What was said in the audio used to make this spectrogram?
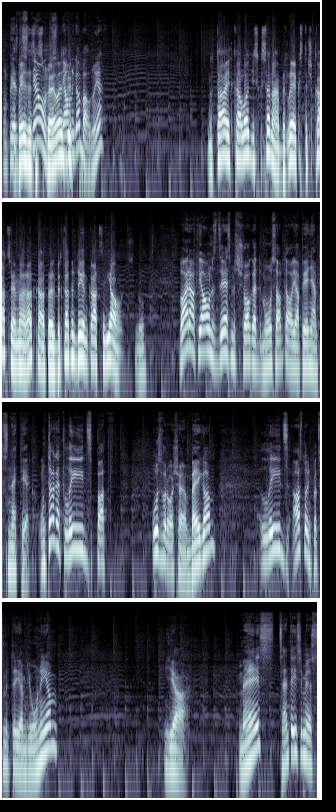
Un 50, 50 jaunas, spēlēs jauna bija- gabala. Nu, ja? Nu, tā ir kā loģiski sanāk, bet liekas, taču kāds vienmēr atkārtojas, bet katru dienu kāds ir jauns. Nu, Vairāk jaunas dziesmas šogad mūsu aptaujā pieņemtas netiek. Un tagad līdz pat uzvarošajām beigām, līdz 18. jūnijam, jā, mēs centīsimies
